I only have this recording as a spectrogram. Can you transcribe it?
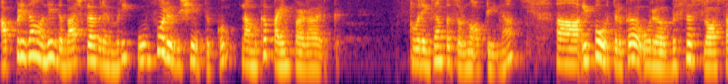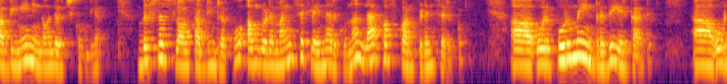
அப்படி தான் வந்து இந்த பேட்ச் ரெமடி ரெமெடி ஒவ்வொரு விஷயத்துக்கும் நமக்கு பயன்பாடாக இருக்குது ஒரு எக்ஸாம்பிள் சொல்லணும் அப்படின்னா இப்போ ஒருத்தருக்கு ஒரு பிஸ்னஸ் லாஸ் அப்படின்னே நீங்கள் வந்து வச்சுக்கோங்களேன். பிஸ்னஸ் லாஸ் அப்படின்றப்போ அவங்களோட மைண்ட் செட்டில் என்ன இருக்கும்னா லேக் ஆஃப் கான்ஃபிடென்ஸ் இருக்கும். ஒரு பொறுமைன்றது இருக்காது. ஒரு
